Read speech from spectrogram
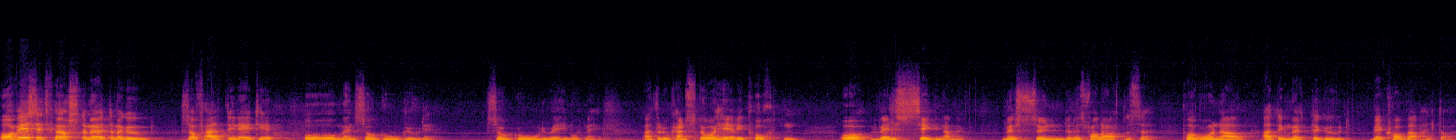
Og ved sitt første møte med Gud så falt de ned til Å, men så god Gud er. Så god du er imot meg. At du kan stå her i porten og velsigne meg med syndenes forlatelse på grunn av at jeg møtte Gud ved kobberalteret.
